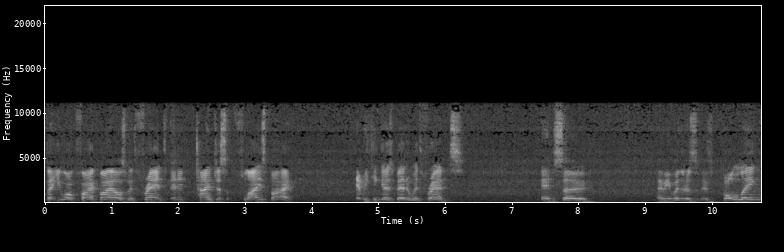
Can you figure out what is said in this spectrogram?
But you walk five miles with friends, and it, time just flies by. Everything goes better with friends. And so, I mean, whether it's, it's bowling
